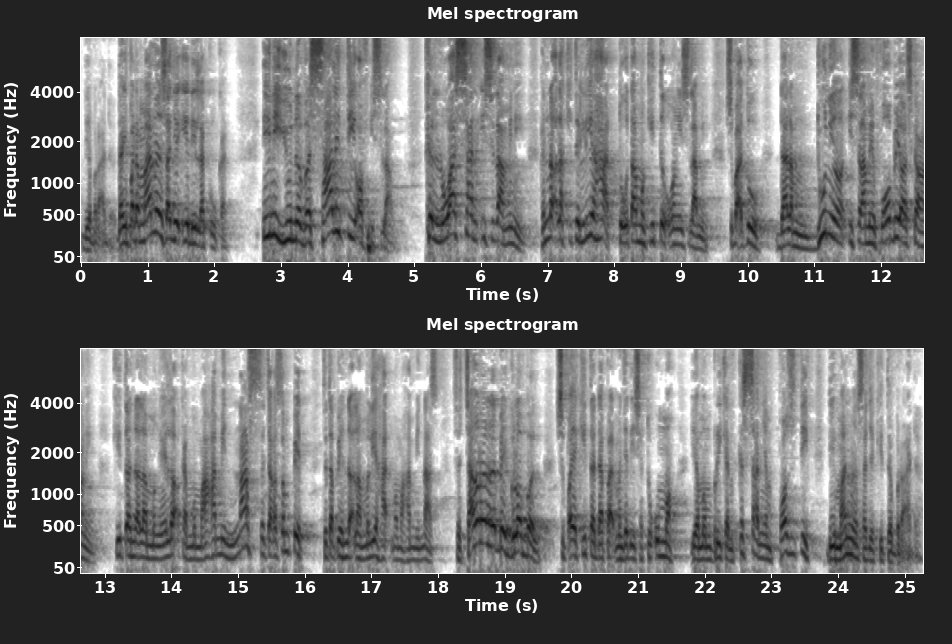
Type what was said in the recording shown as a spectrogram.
dia berada. Daripada mana saja ia dilakukan. Ini universality of Islam keluasan Islam ini hendaklah kita lihat terutama kita orang Islam ni sebab tu dalam dunia Islamofobia sekarang ni kita hendaklah mengelakkan memahami nas secara sempit tetapi hendaklah melihat memahami nas secara lebih global supaya kita dapat menjadi satu ummah yang memberikan kesan yang positif di mana saja kita berada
